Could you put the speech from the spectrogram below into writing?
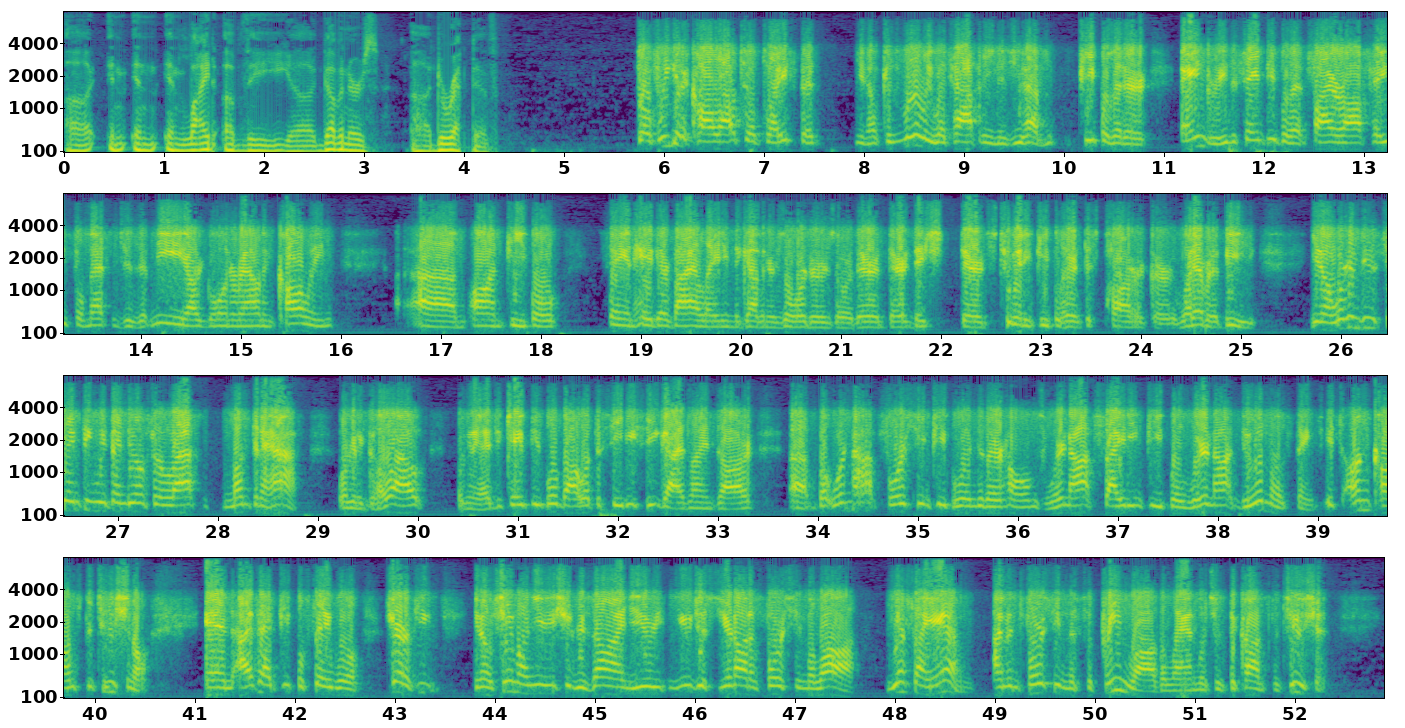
uh, in in in light of the uh, governor's uh, directive? So if we get a call out to a place that you know, because really what's happening is you have people that are angry. The same people that fire off hateful messages at me are going around and calling um, on people saying, "Hey, they're violating the governor's orders, or they're, they're, they sh- there's too many people here at this park, or whatever it be," you know, we're going to do the same thing we've been doing for the last month and a half. We're going to go out. We're going to educate people about what the CDC guidelines are. Uh, but we're not forcing people into their homes. We're not citing people. We're not doing those things. It's unconstitutional. And I've had people say, "Well, sheriff, you, you know, shame on you. You should resign. You, you just, you're not enforcing the law." Yes, I am. I'm enforcing the supreme law of the land, which is the Constitution.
